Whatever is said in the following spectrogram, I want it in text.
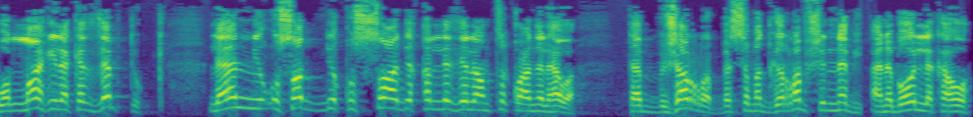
والله لكذبتك. لأني أصدق الصادق الذي لا ينطق عن الهوى. طب جرب بس ما تجربش النبي. أنا بقول لك أهو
